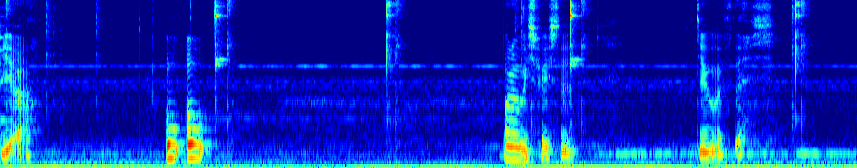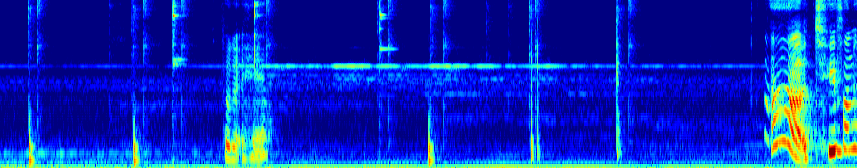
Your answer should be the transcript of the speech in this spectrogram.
Yeah. Oh, oh. What are we supposed to do with this? Put it here. Ah, tooth on a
